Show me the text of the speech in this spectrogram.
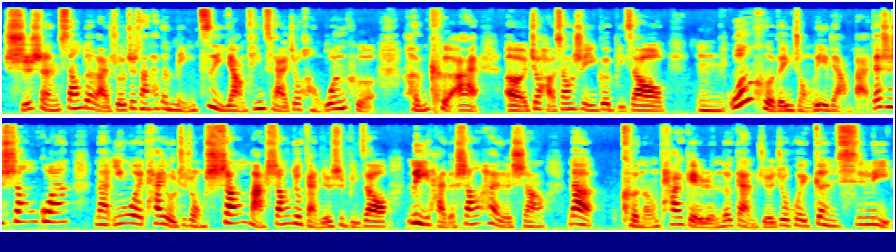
食神相对来说就像它的名字一样，听起来就很温和、很可爱，呃，就好像是一个比较嗯温和的一种力量吧。但是伤官，那因为它有这种伤嘛，伤就感觉是比较厉害的伤害的伤，那。可能它给人的感觉就会更犀利，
